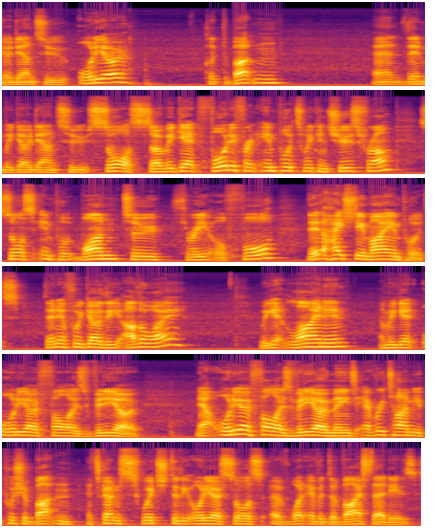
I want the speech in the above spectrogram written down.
go down to audio, click the button, and then we go down to source. So we get four different inputs we can choose from. Source input one, two, three, or four. They're the HDMI inputs. Then if we go the other way, we get line in and we get audio follows video. Now audio follows video means every time you push a button, it's going to switch to the audio source of whatever device that is.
